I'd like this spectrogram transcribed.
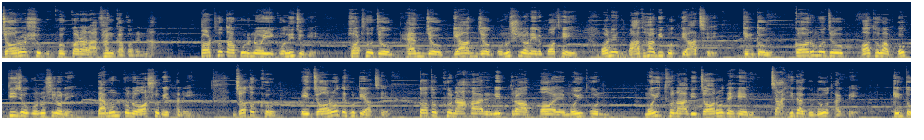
জড় সুখ ভোগ করার আকাঙ্ক্ষা করেন না। হঠতাপূর্ণ এই কলিযুগে হঠযোগ, ধ্যানযোগ, জ্ঞানযোগ অনুশীলনের পথে অনেক বাধা বিপত্তি আছে, কিন্তু কর্মযোগ অথবা ভক্তিযোগ অনুশীলনে তেমন কোনো অসুবিধা নেই। যতক্ষণ এই জড় দেহটি আছে, ততক্ষণ আহার, নিদ্রা, ভয়, মৈথুন মৈথুন আদি জড় দেহের চাহিদাগুলোও থাকবে। কিন্তু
